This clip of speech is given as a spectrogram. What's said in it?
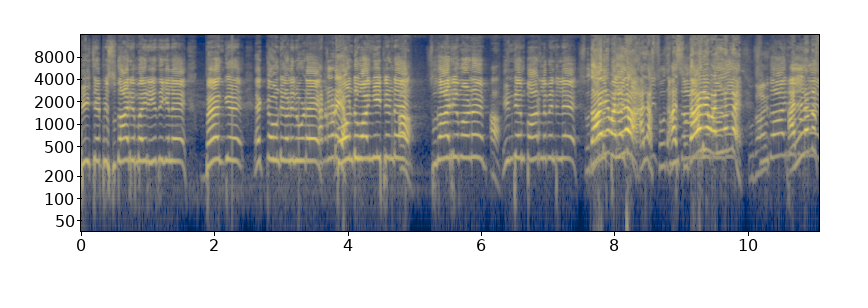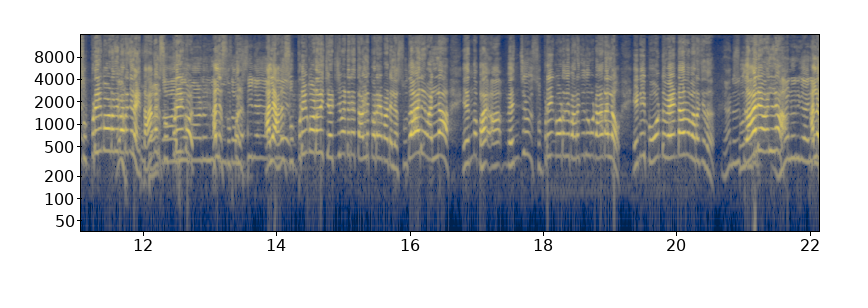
ബി ജെ പി സുതാര്യമായ രീതിയിൽ ബാങ്ക് അക്കൗണ്ടുകളിലൂടെ ബോണ്ട് വാങ്ങിയിട്ടുണ്ട്. സുതാര്യമാണ്. ഇന്ത്യൻ പാർലമെന്റിലെ സുതാര്യമല്ല അല്ല സുതാര്യമല്ലെന്ന്. അല്ലെന്ന് സുപ്രീം കോടതി പറഞ്ഞില്ലേ? താങ്കൾ സുപ്രീം കോടതി അല്ല അല്ല അത് സുപ്രീം കോടതി ജഡ്ജ്മെന്റിനെ തള്ളി പറയാൻ പാടില്ല. സുതാര്യമല്ല എന്ന് ബെഞ്ച് സുപ്രീം കോടതി പറഞ്ഞതുകൊണ്ടാണല്ലോ ഇനി ബോണ്ട് വേണ്ടെന്ന് പറഞ്ഞത്. സുതാര്യമല്ല. അല്ല.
